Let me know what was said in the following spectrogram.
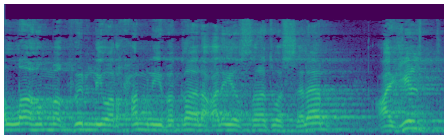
اللهم اغفر لي وارحمني فقال عليه الصلاة والسلام عجلت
